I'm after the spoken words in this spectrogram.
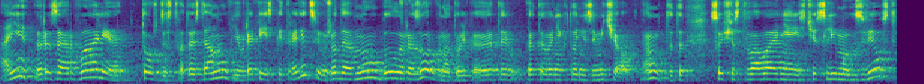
они разорвали тождество. То есть оно в европейской традиции уже давно было разорвано, только это, этого никто не замечал. Вот это существование исчислимых звезд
